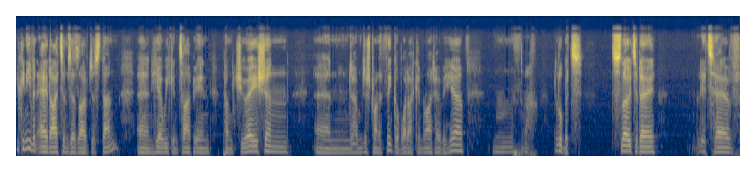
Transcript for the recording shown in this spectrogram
You can even add items as I've just done. And here we can type in punctuation. And I'm just trying to think of what I can write over here mm, a little bit slow today. Let's have,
